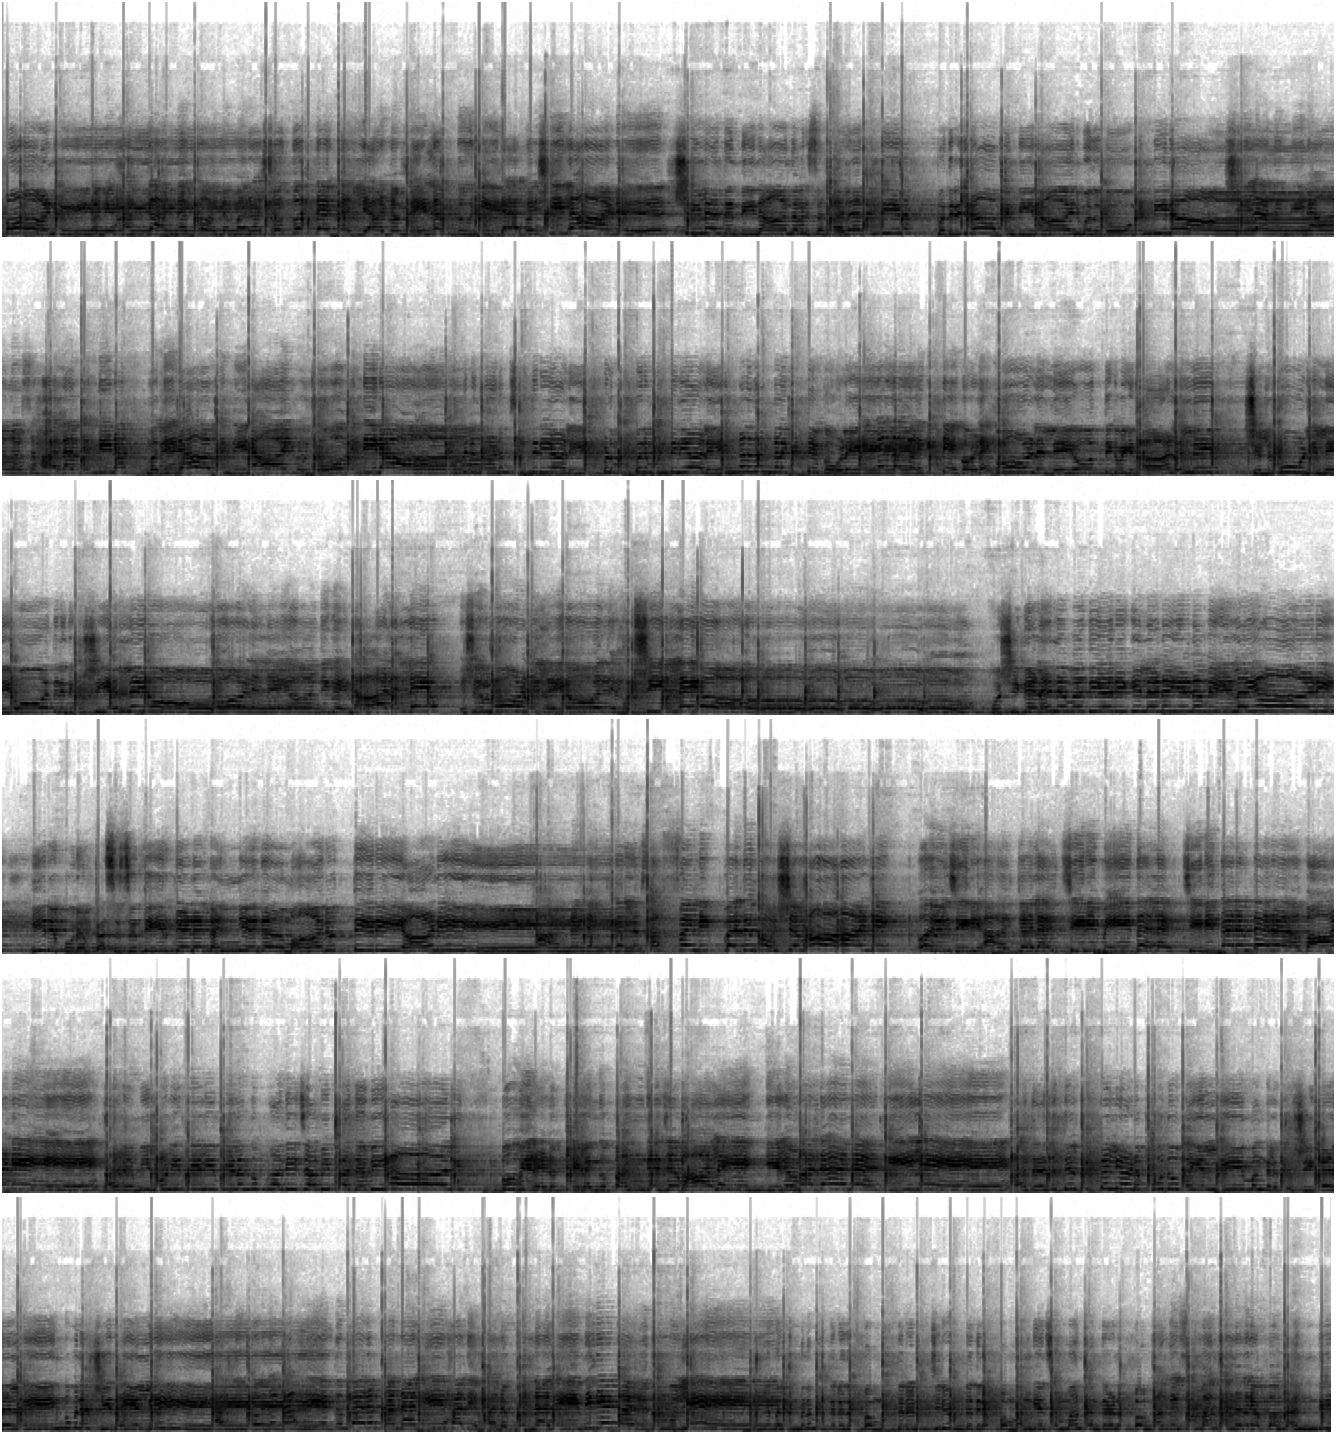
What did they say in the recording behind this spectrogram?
മംഗളത്തിൽ കല്യാണ പുതുമയല്ലേ മംഗള കൃഷികളല്ലേ എങ്കും രക്ഷിതയല്ലേ മുത്തരഞ്ചിരി ഉണ്ടതിനൊപ്പം മംഗൾ സമ്മാൻ തന്നതിനൊപ്പം മംഗൾ സമ്മാൻ തന്നതിനൊപ്പം തന്റെ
